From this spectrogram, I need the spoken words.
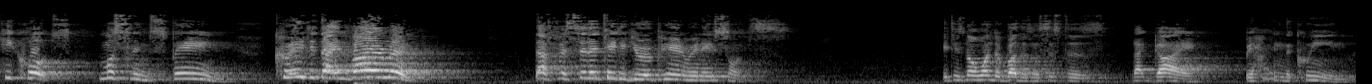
He quotes Muslim Spain created that environment that facilitated European Renaissance. It is no wonder, brothers and sisters, that guy behind the Queen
